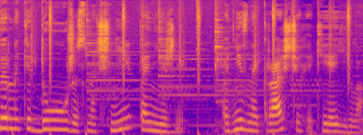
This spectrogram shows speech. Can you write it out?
сирники дуже смачні та ніжні. Одні з найкращих, які я їла.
